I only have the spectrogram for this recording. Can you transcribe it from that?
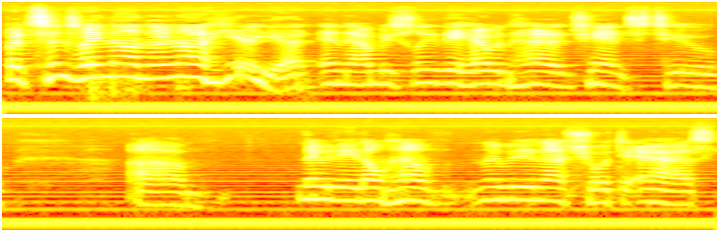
but since right now they're not here yet, and obviously they haven't had a chance to, um, maybe they don't have, maybe they're not sure what to ask.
